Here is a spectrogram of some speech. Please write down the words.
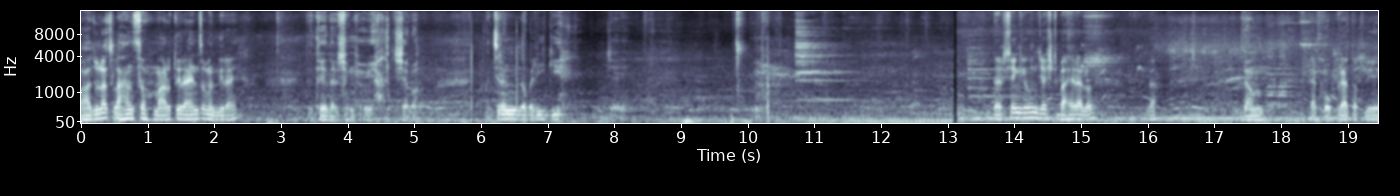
बाजूलाच लहानसं मारुती रायांचं मंदिर आहे. तिथे दर्शन घेऊया. चलो. अचरंग बली की जय. दर्शन घेऊन जस्ट बाहेर आलो. एकदम त्या कोपऱ्यात आपली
